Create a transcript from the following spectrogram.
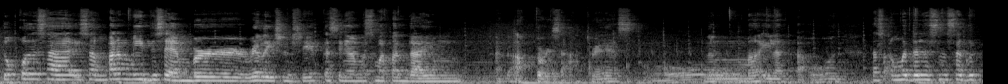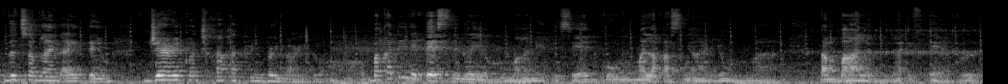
Tungkol sa isang parang May December relationship kasi nga mas matanda yung ano, actor sa actress Oh. Ng mga ilang taon. Tapos ang madalas na sagot dun sa blind item, Jericho at saka Catherine Bernardo. Baka tinitest nila yung mga netizen kung malakas nga yung ah, tambalan nila, if ever.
